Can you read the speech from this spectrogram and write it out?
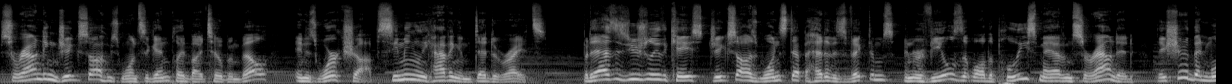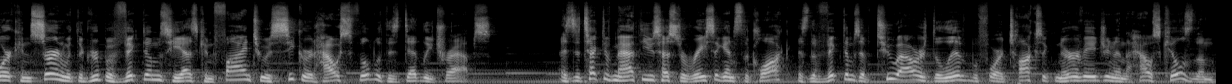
surrounding Jigsaw, who's once again played by Tobin Bell, in his workshop, seemingly having him dead to rights. But as is usually the case, Jigsaw is one step ahead of his victims and reveals that while the police may have him surrounded, they should have been more concerned with the group of victims he has confined to a secret house filled with his deadly traps. As Detective Matthews has to race against the clock, as the victims have two hours to live before a toxic nerve agent in the house kills them,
